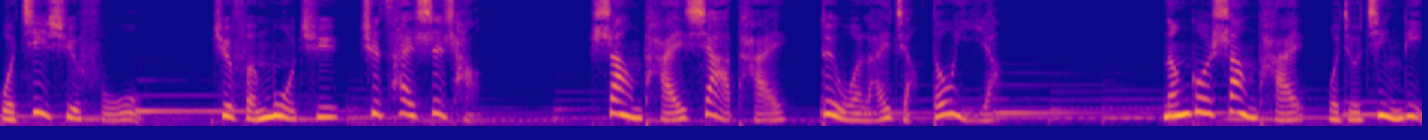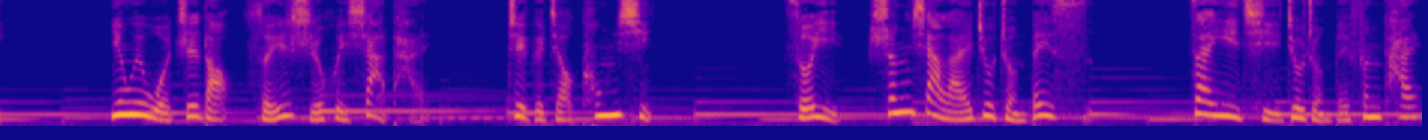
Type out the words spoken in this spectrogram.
我继续服务，去坟墓区，去菜市场，上台下台对我来讲都一样。能够上台，我就尽力，因为我知道随时会下台，这个叫空性。所以生下来就准备死，在一起就准备分开。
